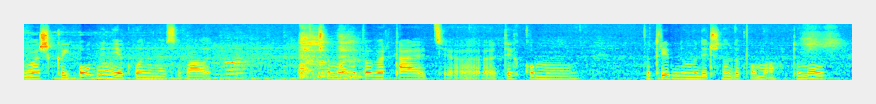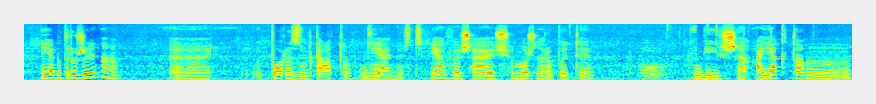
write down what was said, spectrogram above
важкий обмін, як вони називали. Чому не повертають е, тих, кому потрібна медична допомога. Тому як дружина е, по результату діяльності я вважаю, що можна робити більше. А як там е,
